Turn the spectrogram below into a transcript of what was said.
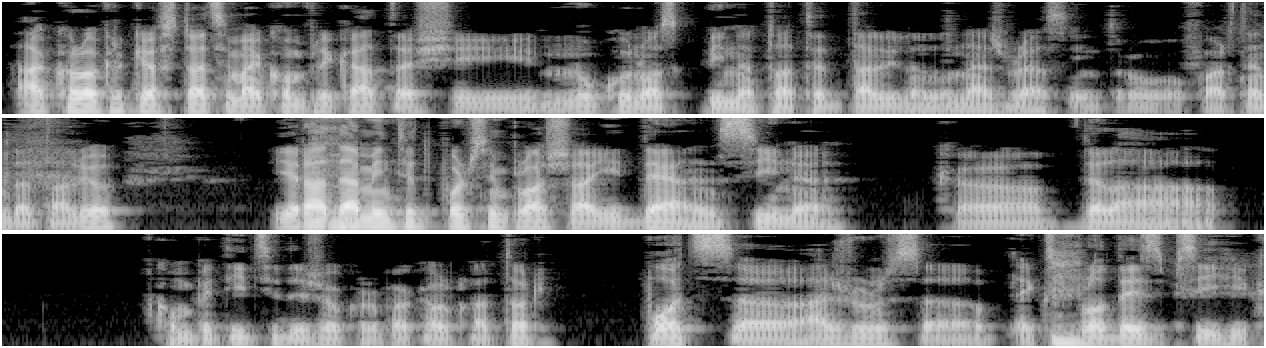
Acolo cred că e o situație mai complicată și nu cunosc bine toate detaliile, n-aș vrea să intru foarte în detaliu. Era de amintit pur și simplu așa, ideea în sine, că de la competiții de jocuri pe calculator poți să ajungi să explodezi psihic.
